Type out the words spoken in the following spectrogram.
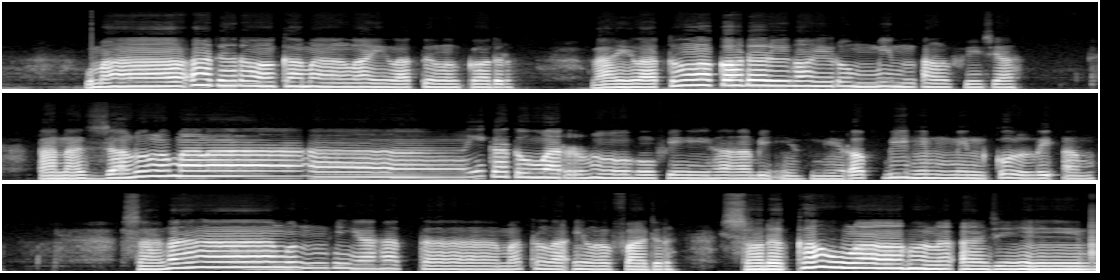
Wa ma adraka ma lailatul qadr Lailatul Qadri khairum min alfi syahr Tanazzalul malaikatu warruhu fiha biizni rabbihim min kulli am. Salamun hiya hatta matla'il fajr. Sadaqallahul azim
